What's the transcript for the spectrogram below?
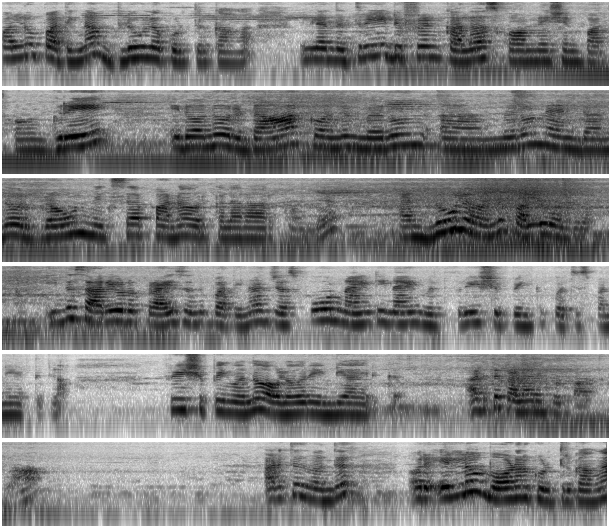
பல்லு பார்த்தீங்கன்னா ப்ளூவில் கொடுத்துருக்காங்க. இதில் இந்த த்ரீ டிஃப்ரெண்ட் கலர்ஸ் காம்பினேஷன் பார்த்துக்கோங்க க்ரே இது வந்து ஒரு டார்க் வந்து மெரூன் மெரூன் அண்ட் வந்து ஒரு ப்ரௌன் மிக்ஸப்பான ஒரு கலராக இருக்கும் வந்து அண்ட் ப்ளூவில் வந்து பல்லு வந்துடும் இந்த சாரியோட ப்ரைஸ் வந்து பார்த்தீங்கன்னா just four ninety nine with free ஷிப்பிங்க்கு பர்ச்சேஸ் பண்ணி எடுத்துக்கலாம். ஃப்ரீ ஷிப்பிங் வந்து ஆல் ஓவர் இந்தியா இருக்குது அடுத்த கலர் இப்போ பார்த்துக்கலாம் அடுத்தது வந்து ஒரு எல்லோ பார்டர் கொடுத்துருக்காங்க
